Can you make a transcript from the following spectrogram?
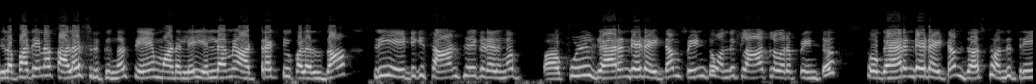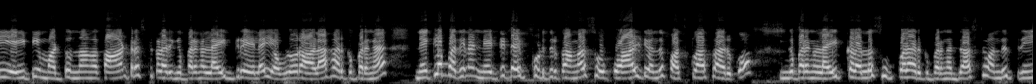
இதுல பாத்தீங்கன்னா கலர்ஸ் இருக்குங்க. சேம் மாடலே எல்லாமே அட்ராக்டிவ் கலர்ஸ் தான். த்ரீ எயிட்டிக்கு சான்ஸே கிடையாதுங்க. ஃபுல் கேரண்டட் ஐட்டம் பிரிண்ட் வந்து கிளாத்ல வர print so guaranteed item just வந்து த்ரீ எயிட்டி மட்டும் தாங்க கான்ட்ராஸ்ட் கலர் இங்க பாருங்க லைட் கிரேல எவ்வளோ ஒரு அழகா இருக்கு பாருங்க. நெக்ல பாத்தீங்கன்னா நெட் டைப் கொடுத்துருக்காங்க. ஸோ குவாலிட்டி வந்து ஃபர்ஸ்ட் கிளாஸா இருக்கும். இங்க பாருங்க லைட் கலர்ல சூப்பரா இருக்கு பாருங்க. ஜஸ்ட் வந்து த்ரீ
